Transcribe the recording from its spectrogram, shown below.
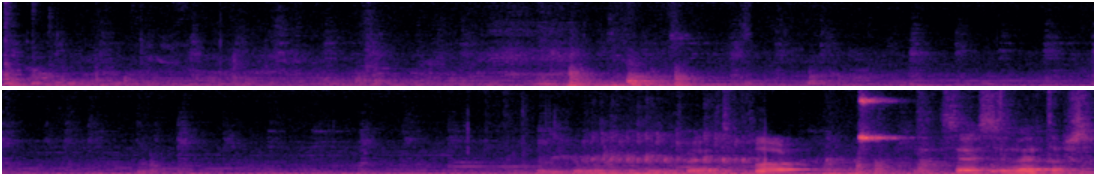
Mein Arm. Toilet floor, says inventors.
